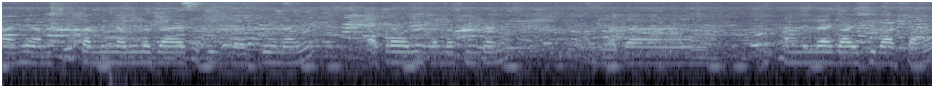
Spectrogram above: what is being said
आहे आमची तामिळनाडूला जायसाठी ट्रेन आहे. अकरा वाजून पन्नास मिनिटांनी. आणि आता थांबलेलं आहे गाडीची वाट पहा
